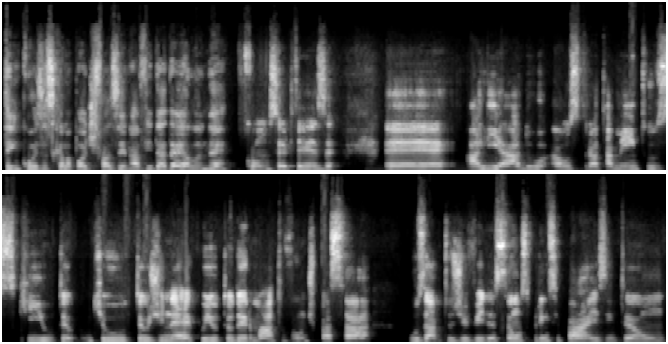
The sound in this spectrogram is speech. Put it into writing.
Tem coisas que ela pode fazer na vida dela, né? Com certeza. É, aliado aos tratamentos que o, teu, que o teu gineco e o teu dermato vão te passar, os hábitos de vida são os principais. Então,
